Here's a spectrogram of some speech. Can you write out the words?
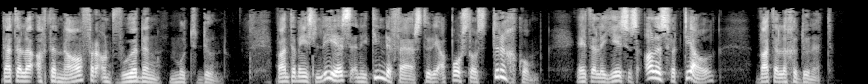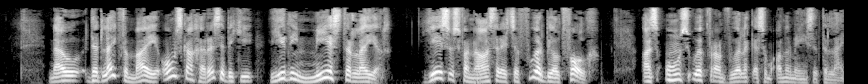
dat hulle agterna verantwoording moet doen. Want 'n mens lees in die 10de vers toe die apostels terugkom, het hulle Jesus alles vertel wat hulle gedoen het. Nou, dit lyk vir my ons kan gerus 'n bietjie hierdie meesterleier, Jesus van Nasaret se voorbeeld volg as ons ook verantwoordelik is om ander mense te lei.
